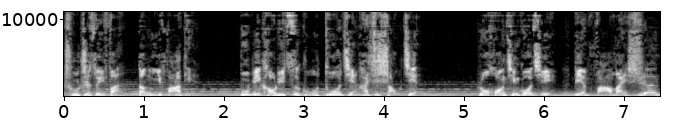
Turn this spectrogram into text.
处置罪犯当依法典，不必考虑自古多见还是少见。若皇亲国戚便法外施恩。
